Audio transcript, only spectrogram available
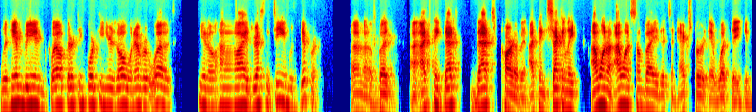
With him being 12, 13, 14 years old, whenever it was, you know, how I addressed the team was different. Uh, but I, I think that that's part of it. I think secondly, I want to I want somebody that's an expert at what they do.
